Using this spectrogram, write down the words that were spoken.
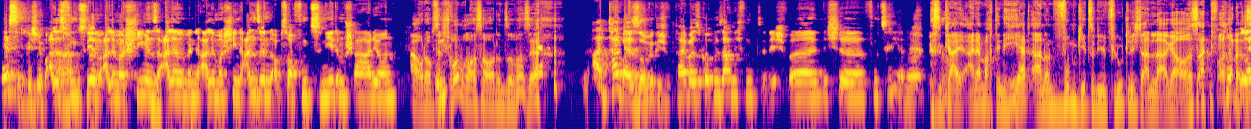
Getestet, richtig, ob alles ah. funktioniert, ob alle Maschinen, wenn, sie alle, wenn alle Maschinen an sind, ob es auch funktioniert im Stadion. Ah, oder ob es den Strom raushaut und sowas, ja. Ja, teilweise so, wirklich. Teilweise konnten Sachen nicht, funktio nicht, äh, nicht äh, funktionieren. Ja. Ist geil. Einer macht den Herd an und wumm geht so die Flutlichtanlage aus. Einfach. Oder ja,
